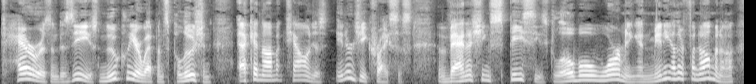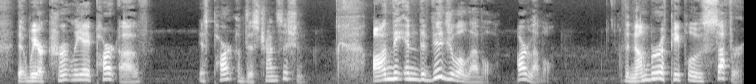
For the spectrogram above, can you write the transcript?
terrorism, disease, nuclear weapons, pollution, economic challenges, energy crisis, vanishing species, global warming, and many other phenomena that we are currently a part of is part of this transition. On the individual level, our level. The number of people who suffer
